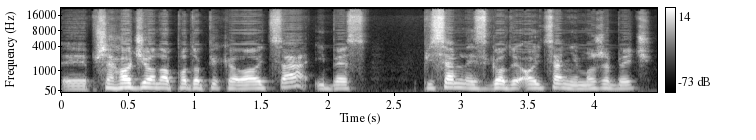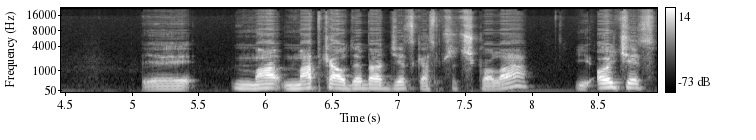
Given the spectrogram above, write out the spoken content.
yy, przechodzi ono pod opiekę ojca i bez pisemnej zgody ojca nie może być yy, ma, matka odebrać dziecka z przedszkola i ojciec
